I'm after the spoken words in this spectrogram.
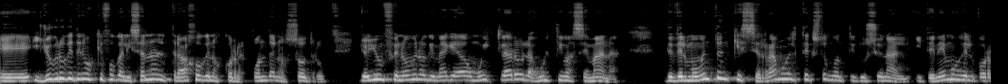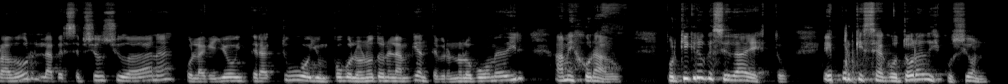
eh, y yo creo que tenemos que focalizarnos en el trabajo que nos corresponde a nosotros. Yo hay un fenómeno que me ha quedado muy claro las últimas semanas. Desde el momento en que cerramos el texto constitucional y tenemos el borrador, la percepción ciudadana con la que yo interactúo y un poco lo noto en el ambiente, pero no lo puedo medir, ha mejorado. ¿Por qué creo que se da esto? Es porque se agotó la discusión.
